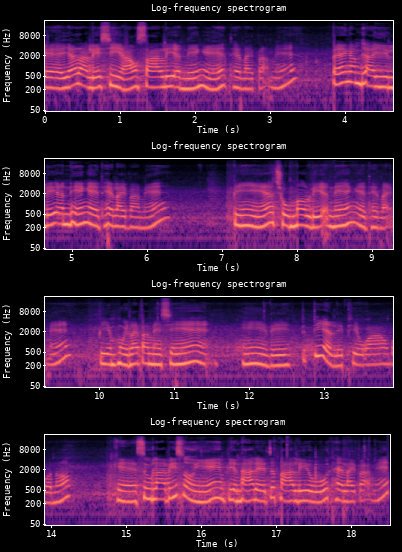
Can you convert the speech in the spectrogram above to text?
ကဲရတာလေးရှိအောင်စားလေးအနည်းငယ်ထည့်လိုက်ပါမယ်ပဲငပြရည်လေးအနည်းငယ်ထည့်လိုက်ပါမယ်ပြီးရင်ချိုမောက်လေးအနှဲငယ်ထည့်လိုက်မယ်ပြီးရင်မှွေလိုက်ပါမယ်ရှင်ဟင်းလေးပြည့်ပြည့်လေးဖြစ်သွားအောင်ပေါ့နော်ကဲစူလာပြီးဆိုရင်ပြင်ထားတဲ့စက်သားလေးကိုထည့်လိုက်ပါမယ်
